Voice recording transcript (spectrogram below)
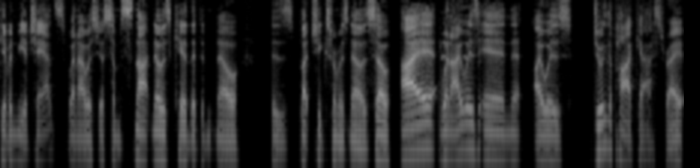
given me a chance when I was just some snot nosed kid that didn't know his butt cheeks from his nose. So I, when I was in, I was doing the podcast, right?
